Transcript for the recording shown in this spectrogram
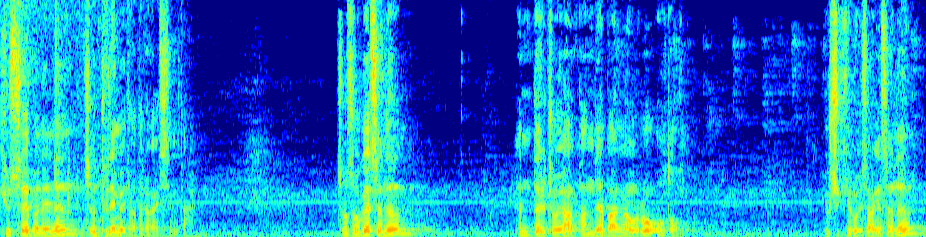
Q7에는 전트램에 다 들어가 있습니다. 저속에서는 핸들 조향 반대 방향으로 5도 60km 이상에서는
